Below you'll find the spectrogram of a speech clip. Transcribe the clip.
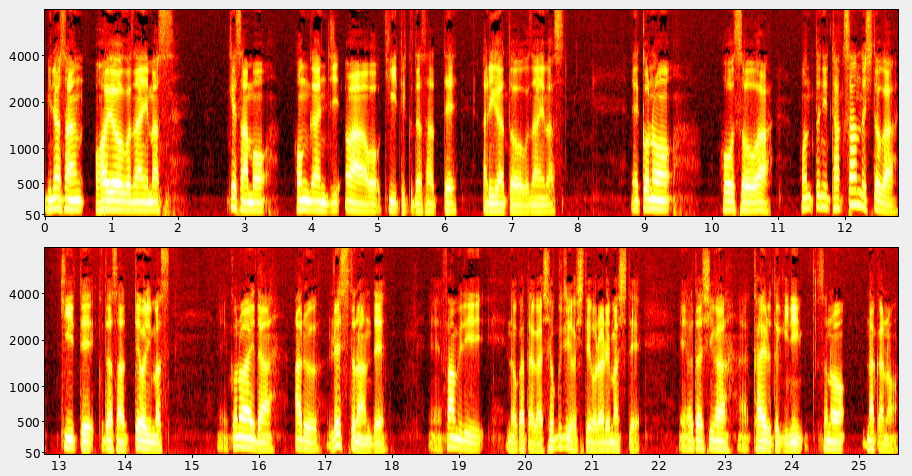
皆さんおはようございます。今朝も本願寺アワーを聞いてくださってありがとうございます。この放送は本当にたくさんの人が聞いてくださっております。この間あるレストランでファミリーの方が食事をしておられまして私が帰る時にその中の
